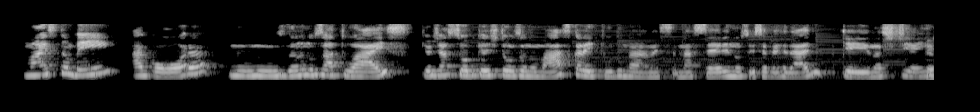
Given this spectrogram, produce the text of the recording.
mas também agora, no, nos anos atuais, que eu já soube que eles estão usando máscara e tudo na, na, na série, não sei se é verdade, porque eu não assisti ainda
